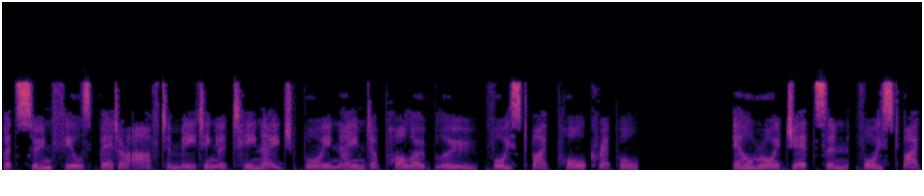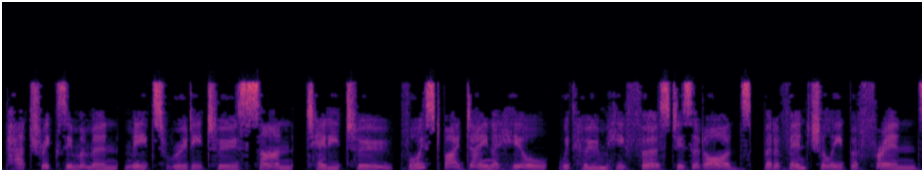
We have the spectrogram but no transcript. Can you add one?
but soon feels better after meeting a teenaged boy named Apollo Blue voiced by Paul Kreppel. Elroy Jetson voiced by Patrick Zimmerman meets Rudy II's son, Teddy II voiced by Dana Hill, with whom he first is at odds, but eventually befriends.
